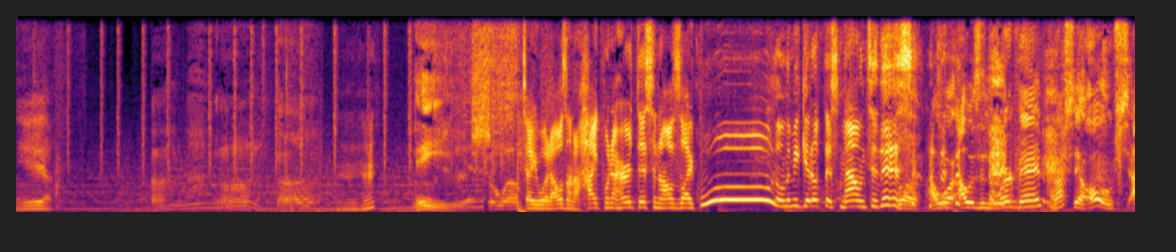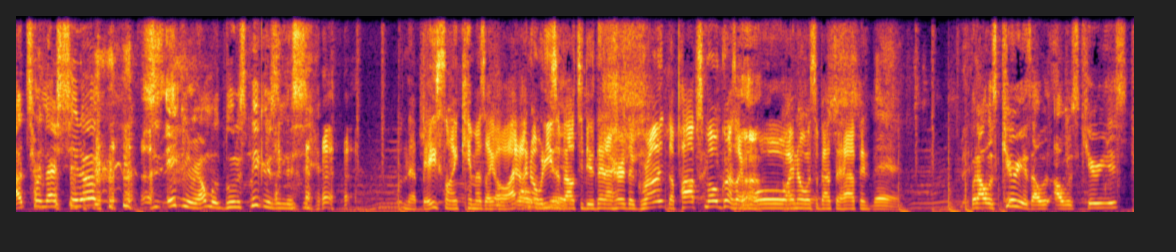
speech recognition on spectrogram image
Yeah. Mm-hmm. Hey, Tell you what, I was on a hike when I heard this, and I was like, "Woo! Don't let me get up this mountain to this." bro, I, wore, I was in the work van and I said, "Oh, sh- I turned that shit up." Just ignorant. I almost blew the speakers in this shit. When that bass line came, I was like, "Oh, I, I know Oh, what he's oh, man. about to do." Then I heard the grunt, the pop smoke grunt. I was like, "Oh, I know what's about to happen." Man, but I was curious. I was I was curious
